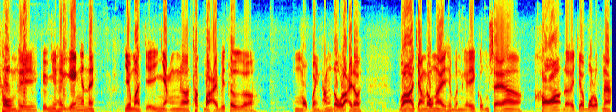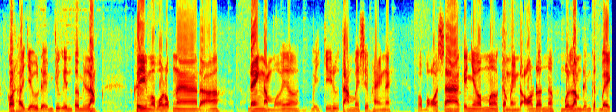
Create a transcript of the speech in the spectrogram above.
thường thì, kiểu như, hay gán anh này. Nhưng mà chỉ nhận thất bại với từ một bàn thắng đổ lại thôi. Và ở trận đấu này thì mình nghĩ cũng sẽ khó để cho Bologna có thể giữ điểm trước Inter Milan. Khi mà Bologna đã đang nằm ở ờ, vị trí thứ 8 bảng xếp hạng này và bỏ xa cái nhóm ờ, cầm đèn đỏ đến ờ, 15 điểm cách biệt.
